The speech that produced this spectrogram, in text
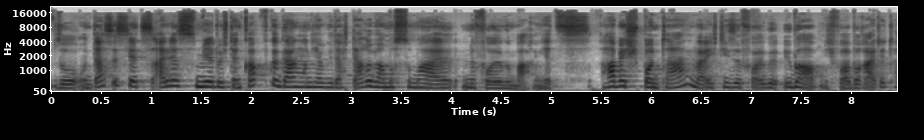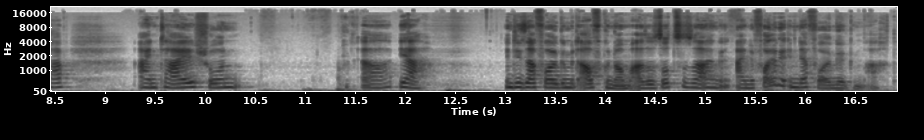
So, und das ist jetzt alles mir durch den Kopf gegangen und ich habe gedacht, darüber musst du mal eine Folge machen. Jetzt habe ich spontan, weil ich diese Folge überhaupt nicht vorbereitet habe, einen Teil schon äh, ja, in dieser Folge mit aufgenommen. Also sozusagen eine Folge in der Folge gemacht.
